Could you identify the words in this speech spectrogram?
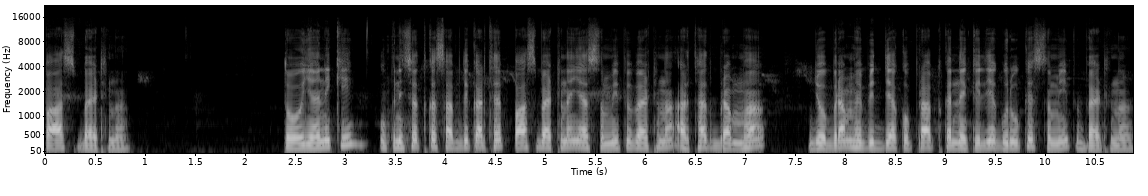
पास बैठना। तो यानी कि उपनिषद का शाब्दिक अर्थ है पास बैठना या समीप बैठना, अर्थात ब्रह्मा, जो ब्रह्म विद्या को प्राप्त करने के लिए गुरु के समीप बैठना।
